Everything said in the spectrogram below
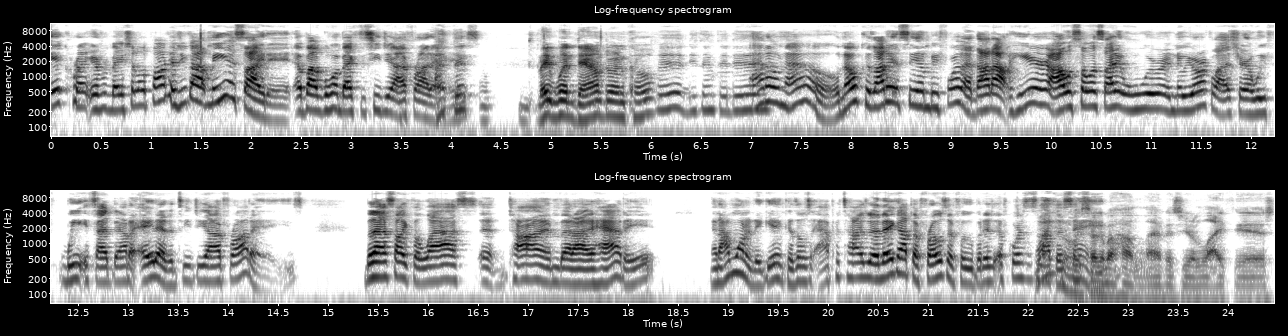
incorrect information on the podcast? You got me excited about going back to TGI Fridays. I think they went down during COVID. Do you think they did? I don't know. No, because I didn't see them before that. Not out here. I was so excited when we were in New York last year and we we sat down and ate at a TGI Fridays. But that's like the last uh, time that I had it. And I want it again because those appetizers they got the frozen food, but it, of course it's not the same. always talk about how lavish your life is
